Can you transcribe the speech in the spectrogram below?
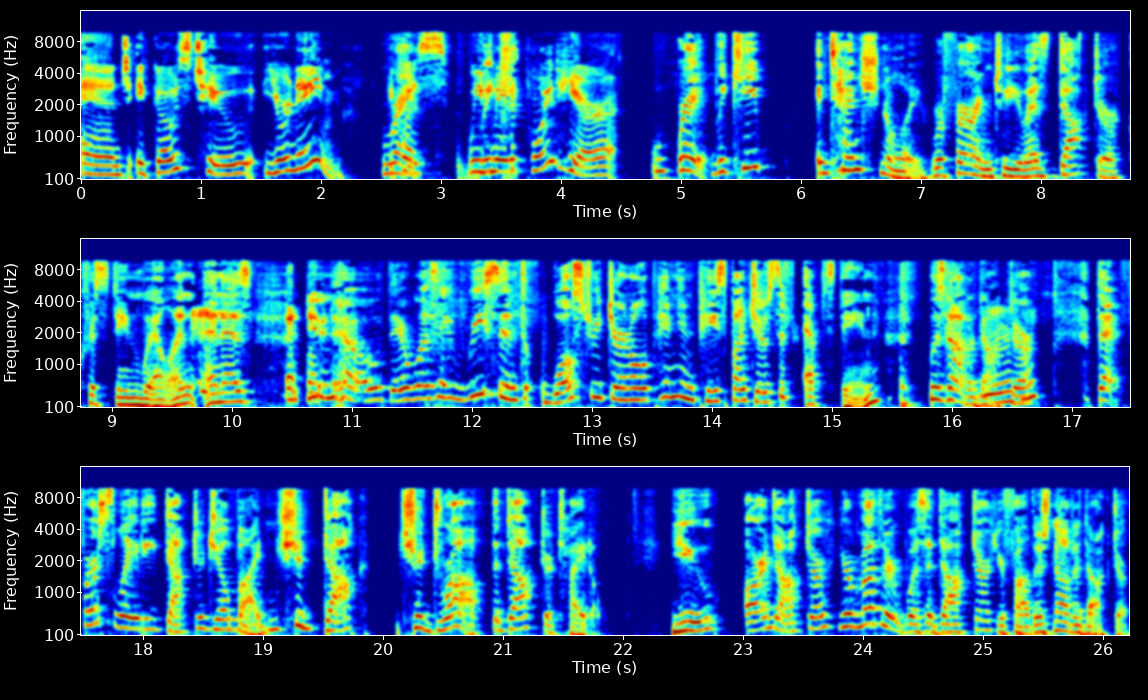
And it goes to your name. Because Right. we've We made keep- a point here. Right. We keep intentionally referring to you as Dr. Christine Whelan. And as you know, there was a recent Wall Street Journal opinion piece by Joseph Epstein, who's not a doctor, that First Lady Dr. Jill Biden should doc should drop the doctor title. You are a doctor. Your mother was a doctor. Your father's not a doctor.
